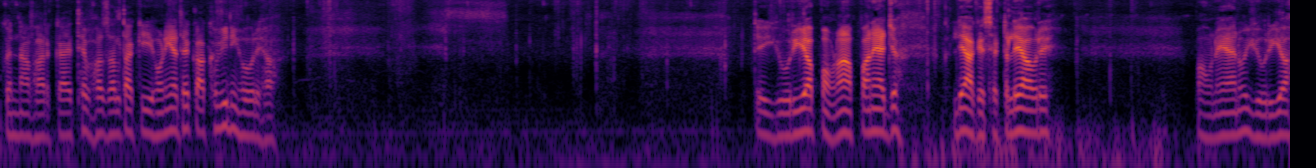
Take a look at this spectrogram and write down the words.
ਕਿੰਨਾ ਫ਼ਰਕ ਹੈ ਇੱਥੇ ਫਸਲ ਤਾਂ ਕੀ ਹੋਣੀ ਇੱਥੇ ਕੱਖ ਵੀ ਨਹੀਂ ਹੋ ਰਿਹਾ। ਤੇ ਯੂਰੀਆ ਪਾਉਣਾ ਆਪਾਂ ਨੇ ਅੱਜ, ਲਿਆ ਕੇ ਸਿੱਟ ਲਿਆ ਉਰੇ। ਪਾਉਣੇ ਆ ਇਹਨੂੰ ਯੂਰੀਆ।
